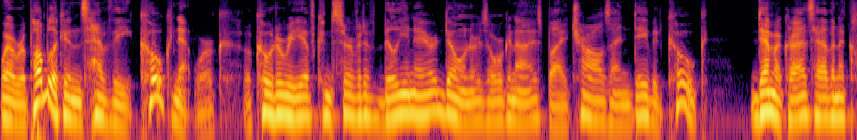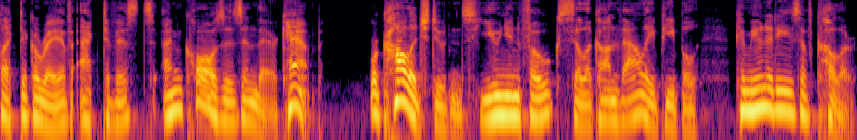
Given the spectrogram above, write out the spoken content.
Where Republicans have the Koch network, a coterie of conservative billionaire donors organized by Charles and David Koch, Democrats have an eclectic array of activists and causes in their camp. We're college students, union folks, Silicon Valley people, communities of color,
